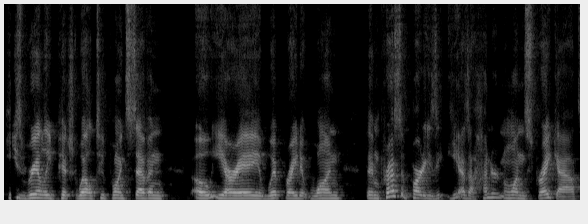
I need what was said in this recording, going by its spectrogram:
he's really pitched well. Two point seven O ERA, whip rate at one. The impressive part is he has 101 strikeouts,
